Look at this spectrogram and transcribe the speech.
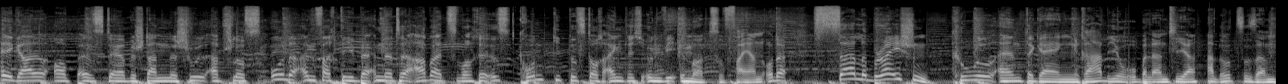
Egal, ob es der bestandene Schulabschluss oder einfach die beendete Arbeitswoche ist, Grund gibt es doch eigentlich irgendwie immer zu feiern. Oder Celebration. Cool and the Gang, Radio Oberland hier. Hallo zusammen.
